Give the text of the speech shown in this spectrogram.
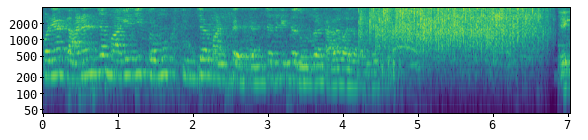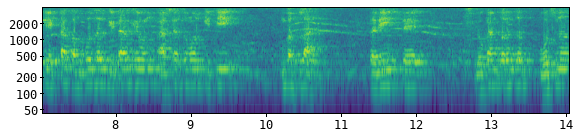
पण या गाण्यांच्या मागे जी प्रमुख तीन चार माणसं आहेत त्यांच्यासाठी एकदा जोरदार टाळ्या व्हायला पाहिजे. एक एकटा कंपोजर गिटार घेऊन आरशासमोर किती बसला तरी ते लोकांपर्यंत पोचणं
